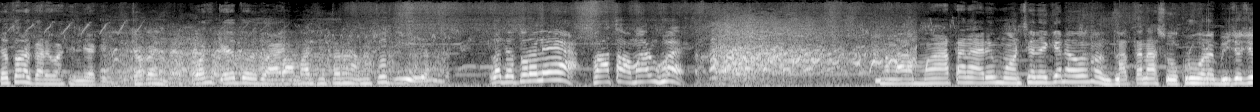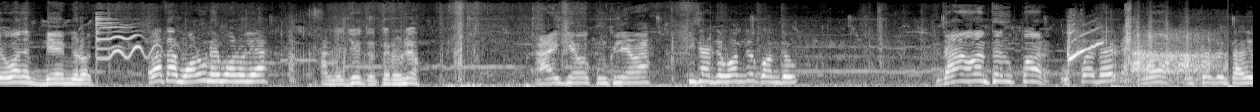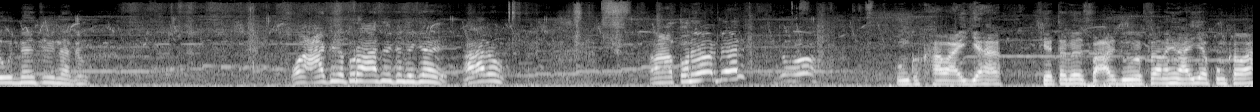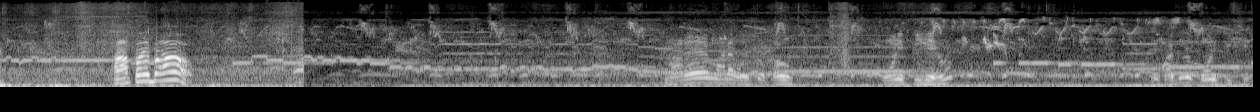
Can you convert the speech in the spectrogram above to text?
જતો રે ઘરે વાંચી લે કે. ચોકન કોણ કહે તો જો આ અમારું ખેતર ને અમે શું દઈએ લે લે. આ તો અમારું હોય. મને માતા ના અરે મોનસે ને કે ને માતા ના છોકરું અને બીજો જે હોય ને બે મેળો. હવે તાર મોનું નહીં મોનું લે. આ લેજો જતો રહ્યો લ્યો. આઈ ગયો પૂંખ લેવા. કી સાઈડ જવું? આમ જવું કોમ જવું? જા આમ ફેર ઉપર. ઉપર ઉપર તો તળે ઉદ નહીં ચીવી ના જવું. ઓ આ કે જતો આ છે કે જગ્યાએ સારું આ તો ને બેન? પૂંખ ખાવા આવી ગયા. ખેતર બે પાડી દૂર રસ્તા નહીં આવી ગયા પૂંખ ખાવા. હા, તો ભાવ મારે, મારા કોણ પીએ કોણ પીશે?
